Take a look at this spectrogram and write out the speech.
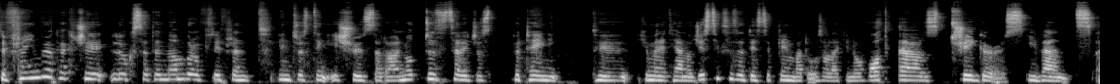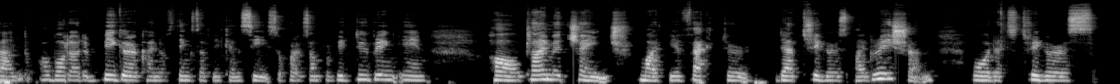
The framework actually looks at a number of different interesting issues that are not necessarily just pertaining to humanitarian logistics as a discipline, but also like, you know, what else triggers events and what are the bigger kind of things that we can see. So, for example, we do bring in how climate change might be a factor that triggers migration or that triggers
